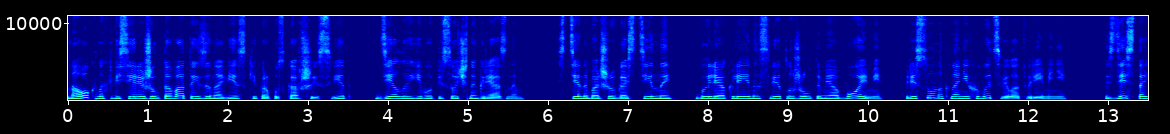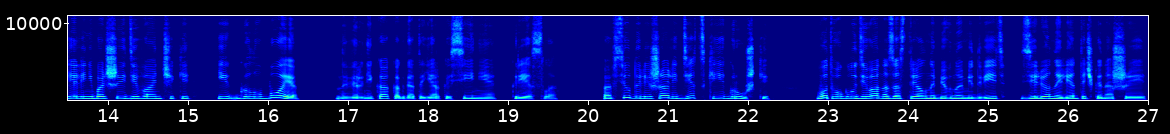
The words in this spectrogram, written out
На окнах висели желтоватые занавески, пропускавшие свет, делая его песочно-грязным. Стены большой гостиной были оклеены светло желтыми обоями, рисунок на них выцвел от времени — Здесь стояли небольшие диванчики и голубое, наверняка когда-то ярко-синее, кресло. Повсюду лежали детские игрушки. Вот в углу дивана застрял набивной медведь с зеленой ленточкой на шее.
